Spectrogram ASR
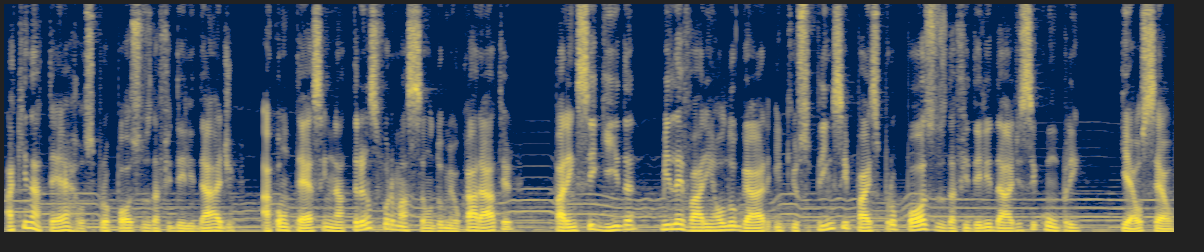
Aqui na Terra, os propósitos da fidelidade acontecem na transformação do meu caráter para em seguida me levarem ao lugar em que os principais propósitos da fidelidade se cumprem, que é o céu.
